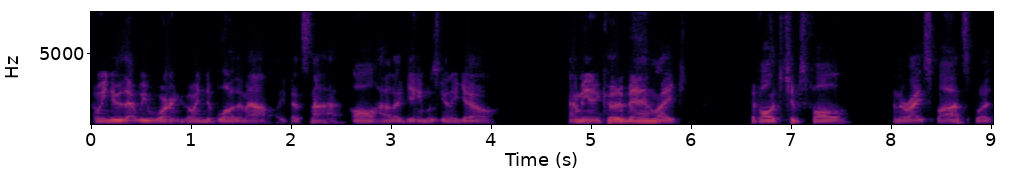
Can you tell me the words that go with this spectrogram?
and we knew that we weren't going to blow them out. Like that's not all how that game was going to go. I mean, it could have been like if all the chips fall in the right spots, but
